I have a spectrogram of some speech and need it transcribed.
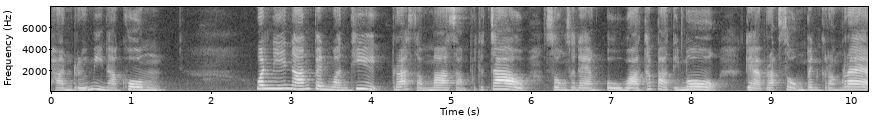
พันธ์หรือมีนาคม วันนี้นั้นเป็นวันที่พระสัมมาสัมพุทธเจ้า ทรงแสดงโอวาทปาติโมกข์แก่พระสงฆ์เป็นครั้งแรก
